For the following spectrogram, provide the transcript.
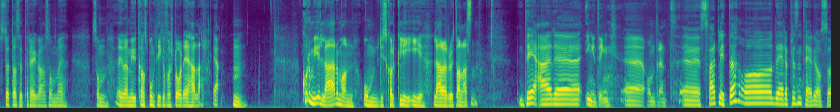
støtter seg til regler som, er- som de i utgangspunktet ikke forstår det heller. Ja. Mm. Hvor mye lærer man om dyskalkuli i lærerutdannelsen? Det er eh, ingenting, eh, omtrent. Eh, svært lite, og det representerer jo også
